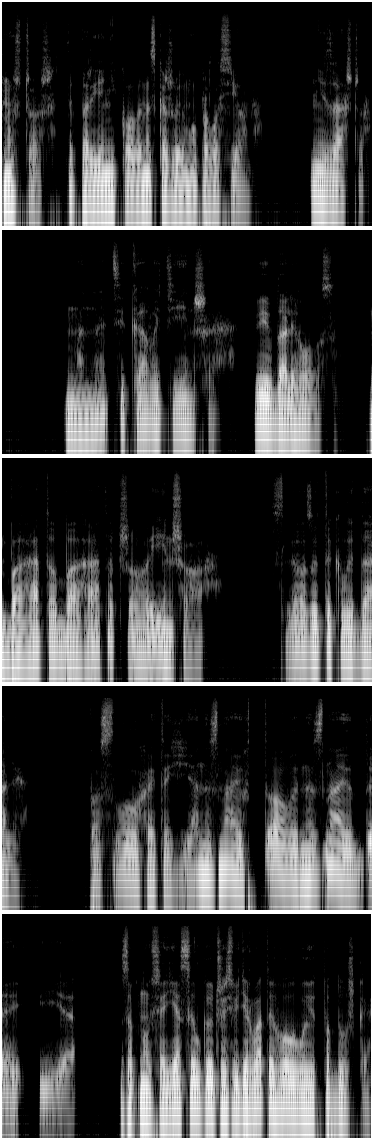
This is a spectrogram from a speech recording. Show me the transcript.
Ну що ж, тепер я ніколи не скажу йому про лосьйон. Ні за що. Мене цікавить інше, вів далі голос. Багато, багато чого іншого. Сльози текли далі. Послухайте, я не знаю, хто ви, не знаю, де я. запнувся я, силкаючись відірвати голову від подушки.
